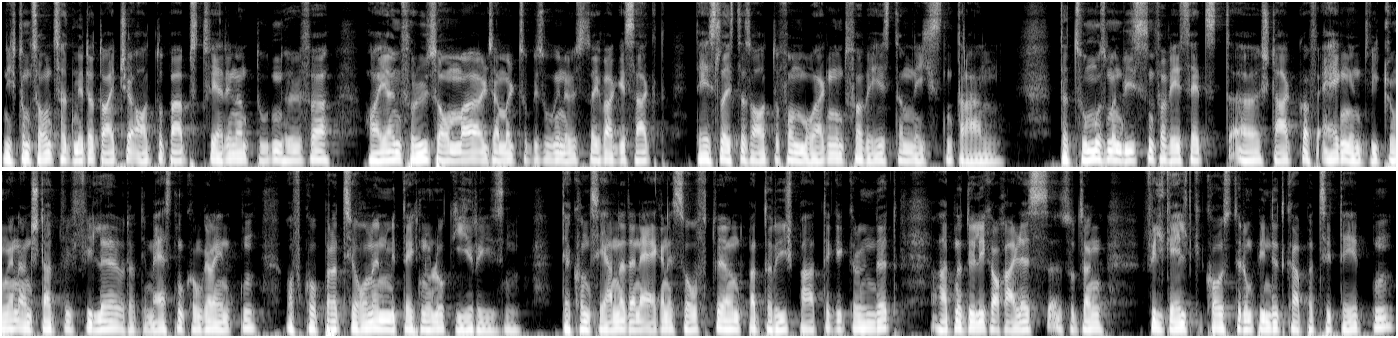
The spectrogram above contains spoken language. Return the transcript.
Nicht umsonst hat mir der deutsche Autopapst Ferdinand Dudenhöfer heuer im Frühsommer, als er mal zu Besuch in Österreich war, gesagt, Tesla ist das Auto von morgen und VW ist am nächsten dran. Dazu muss man wissen, VW setzt äh, stark auf Eigenentwicklungen, anstatt wie viele oder die meisten Konkurrenten auf Kooperationen mit Technologieriesen. Der Konzern hat eine eigene Software- und Batteriesparte gegründet, hat natürlich auch alles äh, sozusagen viel Geld gekostet und bindet Kapazitäten.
